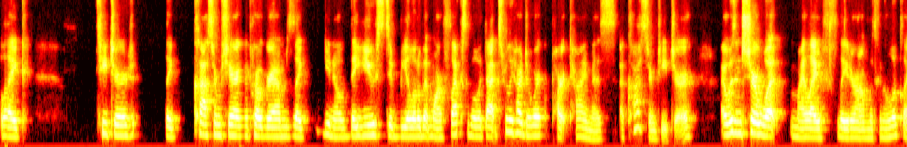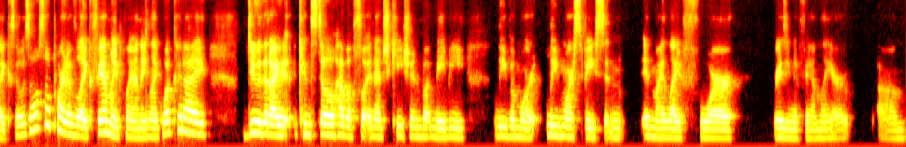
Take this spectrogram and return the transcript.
like teacher classroom sharing programs like you know they used to be a little bit more flexible with that. It's really hard to work part-time as a classroom teacher. I wasn't sure what my life later on was going to look like. So it was also part of like family planning. Like what could i do that i can still have a foot in education but maybe leave a more leave more space in in my life for raising a family or um,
